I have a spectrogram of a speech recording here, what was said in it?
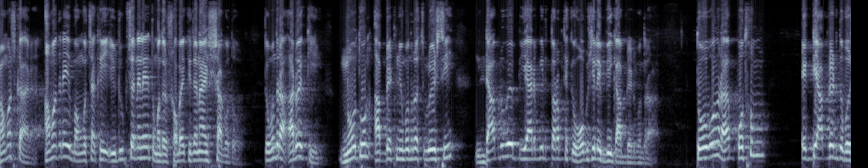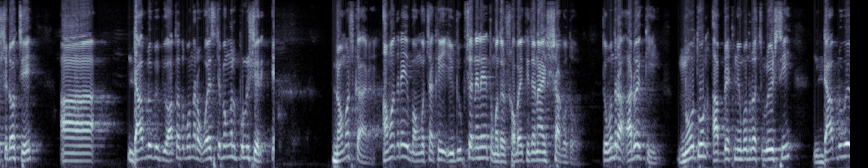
নমস্কার, আমাদের এই বঙ্গচাকরি ইউটিউব চ্যানেলে তোমাদের সবাইকে জানাই স্বাগত। তো বন্ধুরা, আরও একটি নতুন আপডেট নিয়ে বন্ধুরা চলে এসেছি। ডাব্লিউ এ পিআরবির তরফ থেকে অফিসিয়ালি বিগ আপডেট বন্ধুরা। তো বন্ধুরা, প্রথম একটি আপডেট দেবো, সেটা হচ্ছে ডাব্লিউবিপি অর্থাৎ বন্ধুরা ওয়েস্ট বেঙ্গল পুলিশের নমস্কার, আমাদের এই বঙ্গচাকরি ইউটিউব চ্যানেলে তোমাদের সবাইকে জানাই স্বাগত। তো বন্ধুরা, আরও একটি নতুন আপডেট নিয়ে বন্ধুরা চলে এসেছি। ডাব্লিউ এ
